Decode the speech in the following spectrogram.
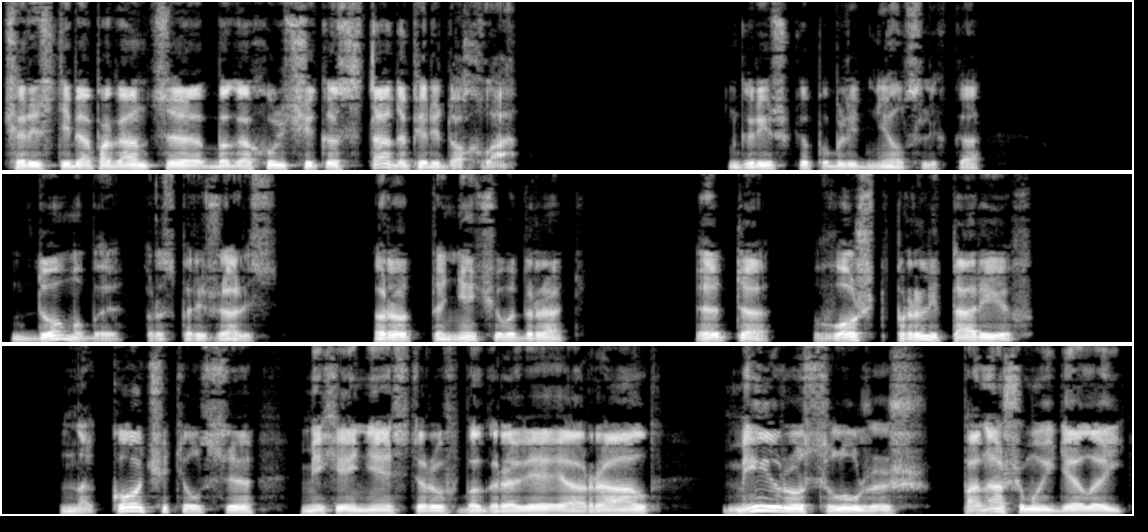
Через тебя, поганца, богохульщика, стадо передохла. Гришка побледнел слегка. Дома бы распоряжались. Рот-то нечего драть. Это вождь пролетариев. Накочетился Михей Нестеров багровее, орал. Миру служишь, по-нашему и делай.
